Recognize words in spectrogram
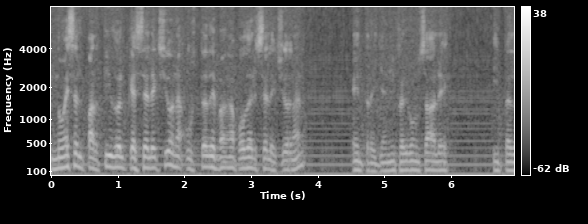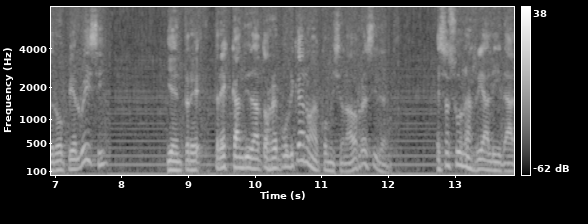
no es el partido el que selecciona, ustedes van a poder seleccionar entre Jennifer González y Pedro Pierluisi y entre tres candidatos republicanos a comisionados residentes. Eso es una realidad.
